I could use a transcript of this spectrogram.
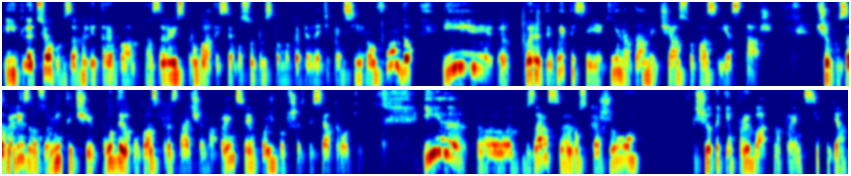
і для цього взагалі треба зареєструватися в особистому кабінеті пенсійного фонду і передивитися, який на даний час у вас є стаж. щоб взагалі зрозуміти, чи буде у вас призначена пенсія хоч би в 60 років. І е, зараз розкажу, що таке приватна пенсія.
